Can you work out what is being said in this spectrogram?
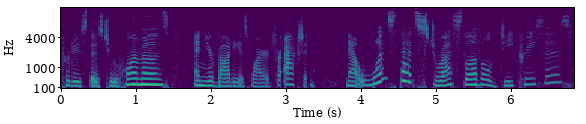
produce those two hormones, and your body is wired for action. Now, once that stress level decreases,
